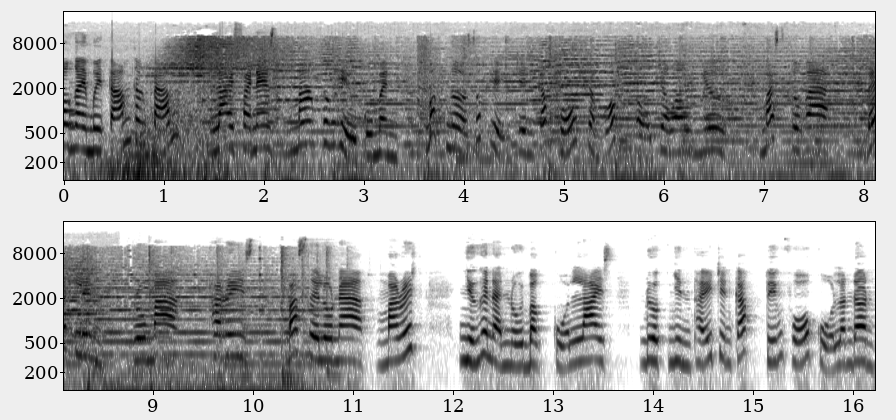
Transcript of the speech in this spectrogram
Vào ngày 18 tháng 8, Life Finance mang thương hiệu của mình bất ngờ xuất hiện trên các phố sầm uất ở châu Âu như Moscow, Berlin, Roma, Paris, Barcelona, Madrid. Những hình ảnh nổi bật của Life được nhìn thấy trên các tuyến phố của London.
